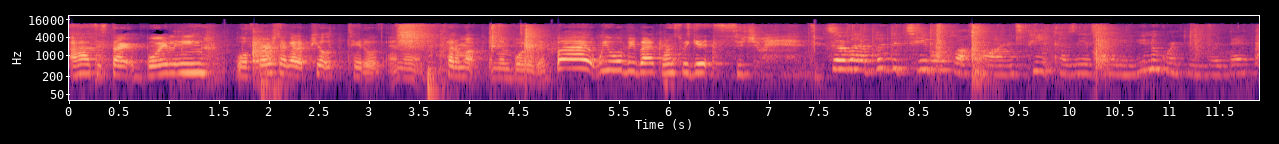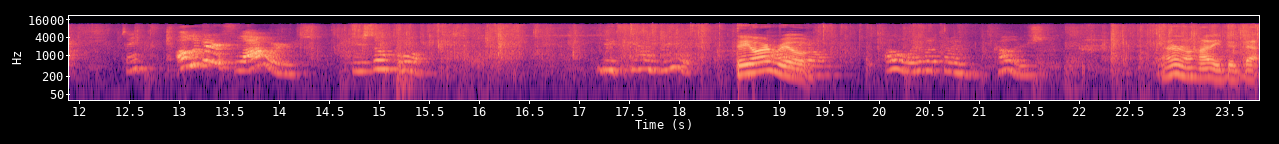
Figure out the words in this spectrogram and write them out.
I have to start boiling. Well, first I got to peel the potatoes and then cut them up and then boil them. But we will be back once we get situated. So we're gonna put the tablecloth on. It's pink because Liah's having a unicorn themed birthday. See? Oh, look at her flowers. They're so cool. They feel real. They are oh, real. Oh, what about the colors? I don't know how they did that.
